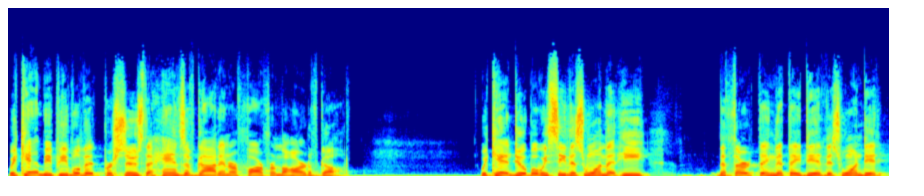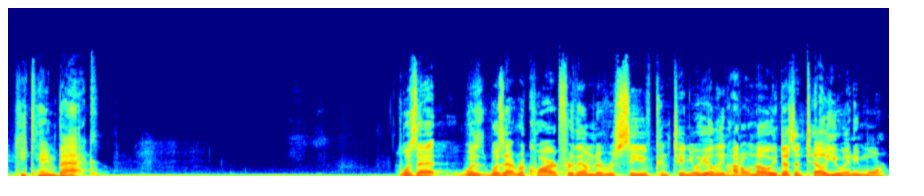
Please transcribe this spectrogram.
We can't be people that pursues the hands of God and are far from the heart of God. We can't do it, but we see this one that he, the third thing that they did, this one did, he came back. Was that, was, was that required for them to receive continual healing? I don't know. It doesn't tell you anymore.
